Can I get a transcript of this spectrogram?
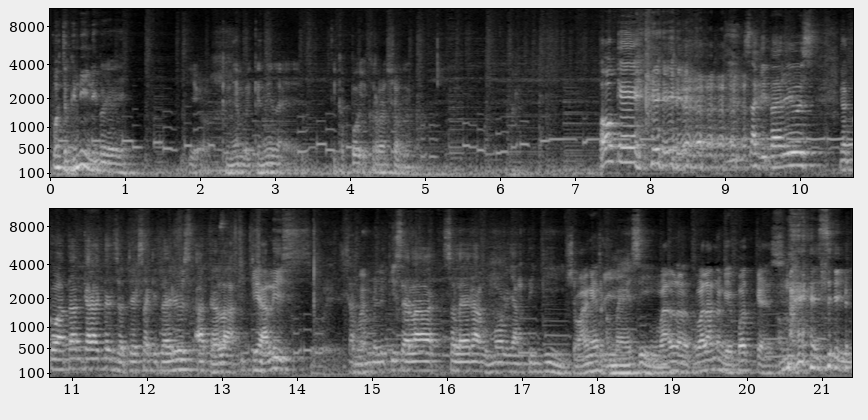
Foto gini nih koyo ya. Iya, geni ambek geni lah dikepuk kerasa lah. Oke. Sagittarius, kekuatan karakter zodiak Sagittarius adalah idealis dan memiliki selera, selera humor yang tinggi. Sewanger. Amazing. Malah malah podcast. Amazing.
